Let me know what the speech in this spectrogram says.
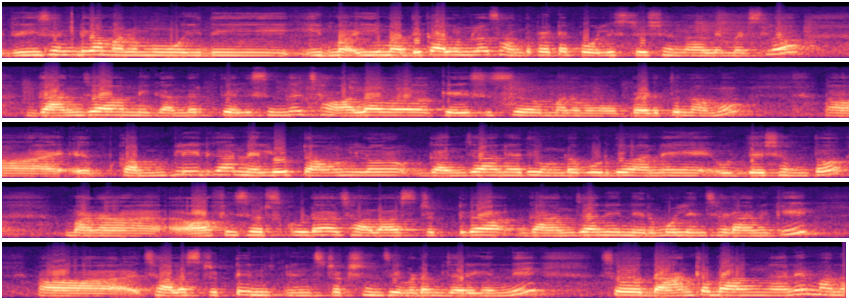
రీసెంట్గా మనము ఇది ఈ మ- ఈ మధ్యకాలంలో సంతపేట పోలీస్ స్టేషన్ లిమిట్స్లో గంజా మీకు అందరికి తెలిసిందే చాలా కేసెస్ మనము పెడుతున్నాము. కంప్లీట్గా నెల్లూరు టౌన్లో గంజా అనేది ఉండకూడదు అనే ఉద్దేశంతో మన ఆఫీసర్స్ కూడా చాలా స్ట్రిక్ట్గా గాంజాని నిర్మూలించడానికి చాలా స్ట్రిక్ట్ ఇన్స్ట్రక్షన్స్ ఇవ్వడం జరిగింది. సో దాంట్లో భాగంగానే మన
